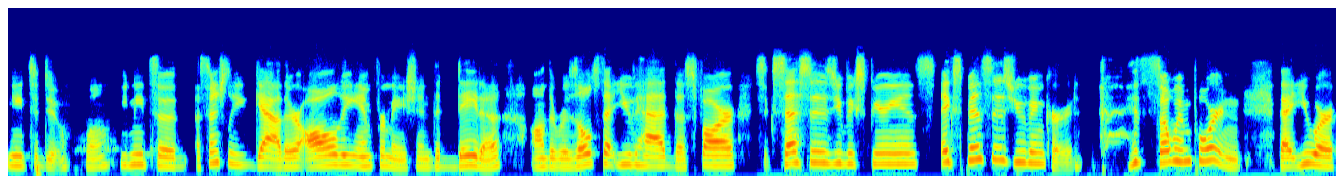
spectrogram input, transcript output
need to do? Well, you need to essentially gather all the information, the data on the results that you've had thus far, successes you've experienced, expenses you've incurred. it's so important that you are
